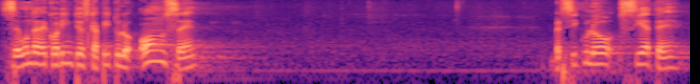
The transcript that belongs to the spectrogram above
Segunda de Corintios capítulo 11, versículo 7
